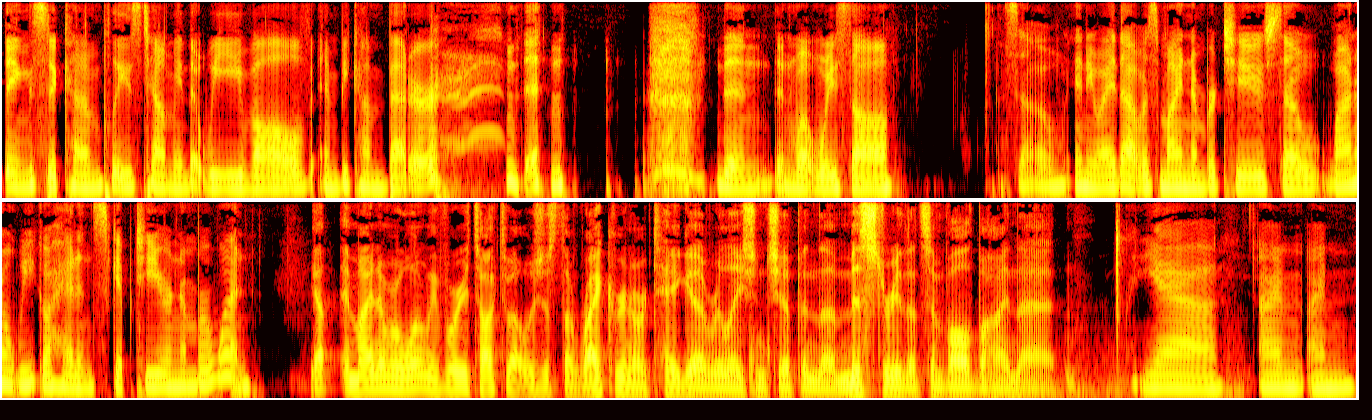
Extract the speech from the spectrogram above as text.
things to come. Please tell me that we evolve and become better than than than what we saw. So anyway, that was my number two. So why don't we go ahead and skip to your number one? Yep. And my number one we've already talked about was just the Ryker and Ortega relationship and the mystery that's involved behind that. Yeah, I'm I'm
